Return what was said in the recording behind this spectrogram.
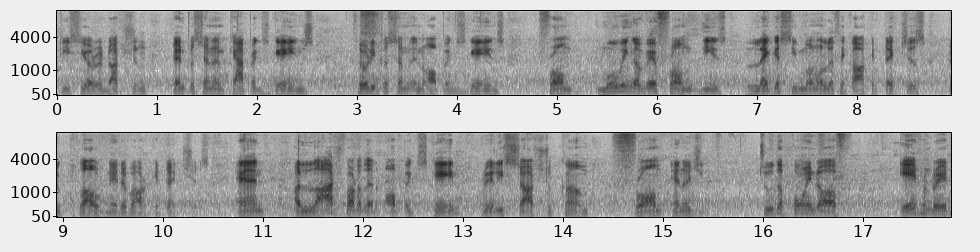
TCO reduction, 10% in CapEx gains, 30% in OpEx gains, from moving away from these legacy monolithic architectures to cloud native architectures. And a large part of that OpEx gain really starts to come from energy, to the point of 800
